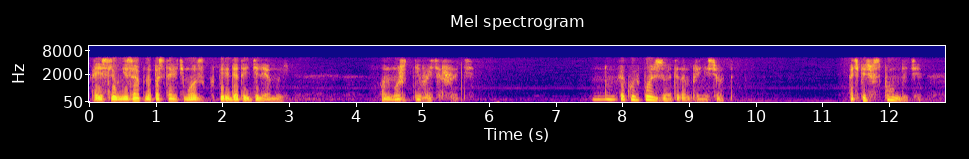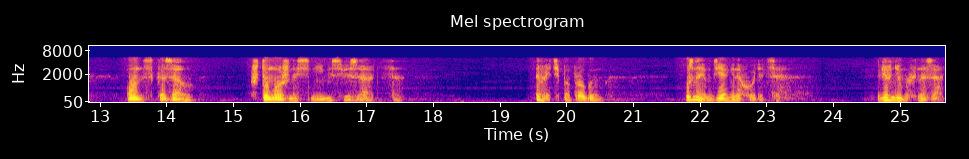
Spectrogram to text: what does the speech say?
А если внезапно поставить мозг перед этой дилеммой, он может не выдержать. Ну, какую пользу это нам принесет? А теперь вспомните. Он сказал, что можно с ними связаться. Давайте попробуем. Узнаем, где они находятся. Вернем их назад.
